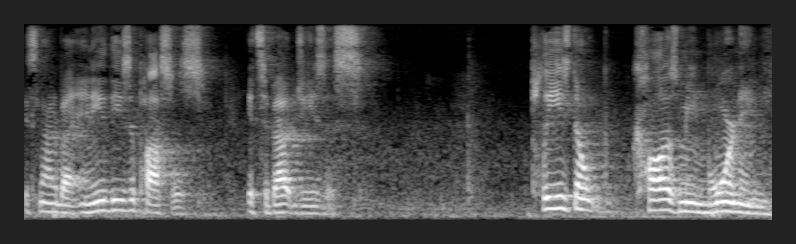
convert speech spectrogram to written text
It's not about any of these apostles. It's about Jesus. Please don't cause me mourning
